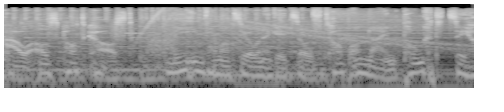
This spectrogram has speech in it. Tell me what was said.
auch als Podcast. Mehr Informationen gibt's auf toponline.ch.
